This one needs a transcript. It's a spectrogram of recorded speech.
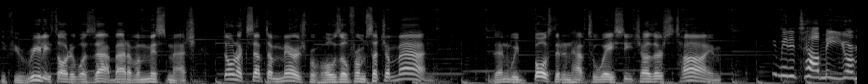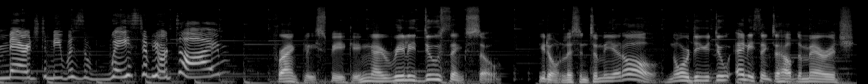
If you really thought it was that bad of a mismatch, don't accept a marriage proposal from such a man. Then we both didn't have to waste each other's time. You mean to tell me your marriage to me was a waste of your time? Frankly speaking, I really do think so. You don't listen to me at all, nor do you do anything to help the marriage.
